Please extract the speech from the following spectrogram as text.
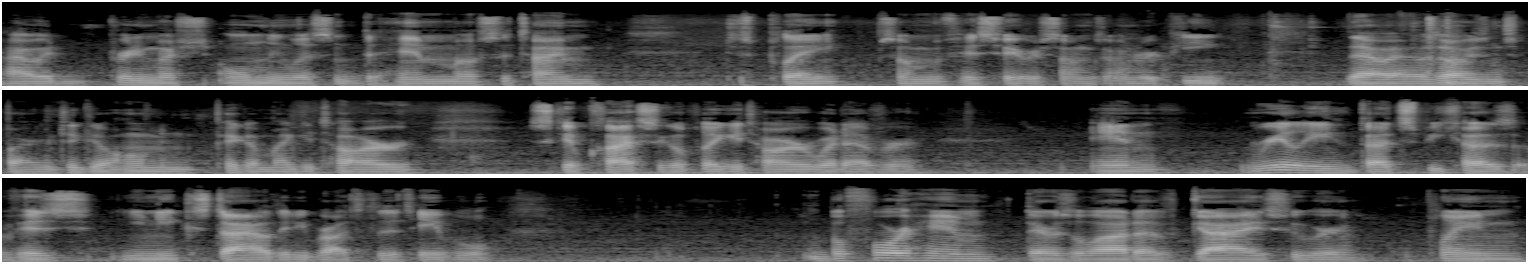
I would pretty much only listen to him most of the time, just play some of his favorite songs on repeat. That way, I was always inspired to go home and pick up my guitar, skip class to go play guitar or whatever. And really that's because of his unique style that he brought to the table. Before him, there was a lot of guys who were playing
